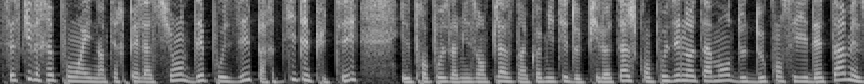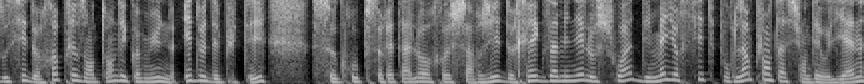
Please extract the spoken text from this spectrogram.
C'est ce qu'il répond à une interpellation déposée par dix députés. Il propose la mise en place d'un comité de pilotage composé notamment de deux conseillers d'État, mais aussi de représentants des communes et de députés. Ce groupe serait alors chargé de réexaminer le choix des meilleurs sites pour l'implantation d'éoliennes.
